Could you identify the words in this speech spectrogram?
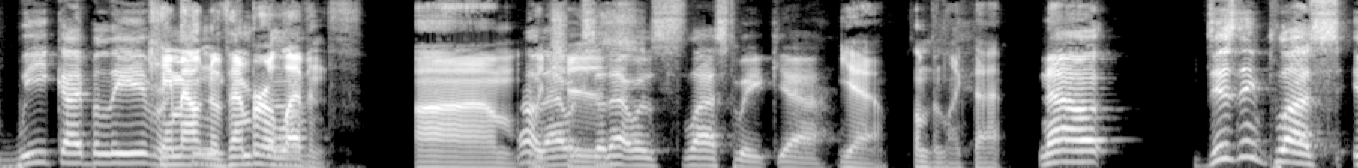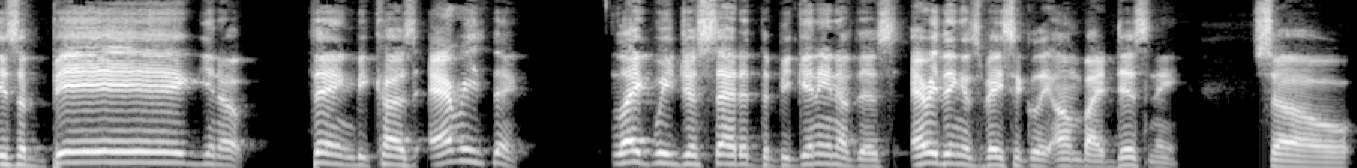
week, I believe. came out November ago. 11th. Um Oh, that was, is so that was last week. Yeah. yeah, something like that. Now, Disney Plus is a big, you know, thing because everything, like we just said at the beginning of this, everything is basically owned by Disney. So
